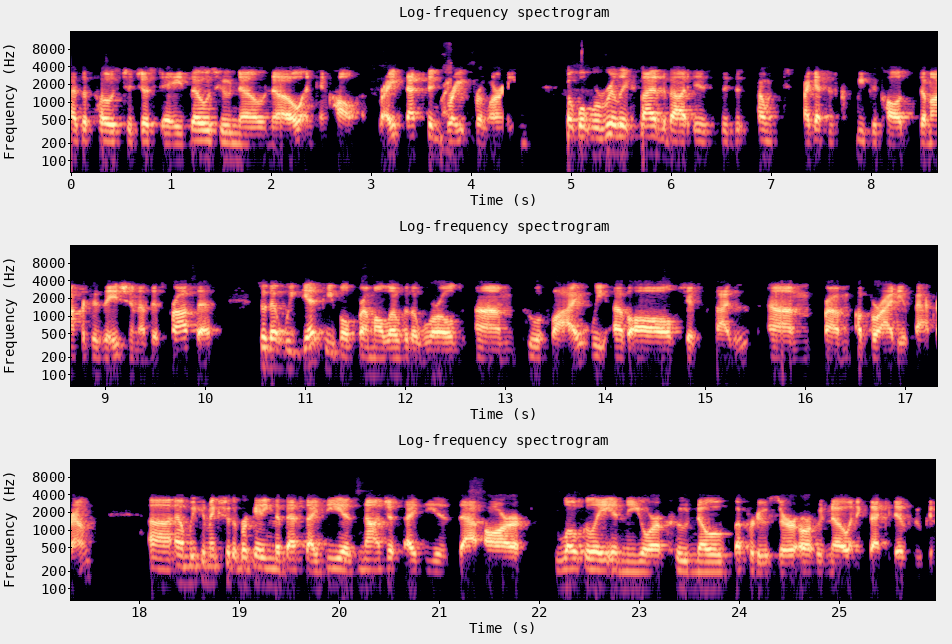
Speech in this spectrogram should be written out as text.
as opposed to just a those who know know and can call us. Right? That's been right. great for learning. But what we're really excited about is the, I guess we could call it democratization of this process, so that we get people from all over the world um, who apply. We of all shapes and sizes, um, from a variety of backgrounds, uh, and we can make sure that we're getting the best ideas, not just ideas that are locally in New York who know a producer or who know an executive who can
